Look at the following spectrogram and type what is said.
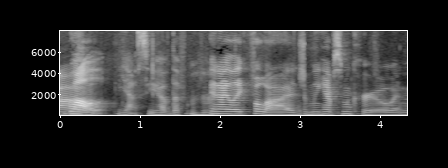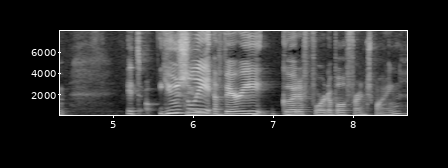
Um, well, yes, you have the. mhm. and I like Village, and we have some cru, and it's usually a very good, affordable French wine.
